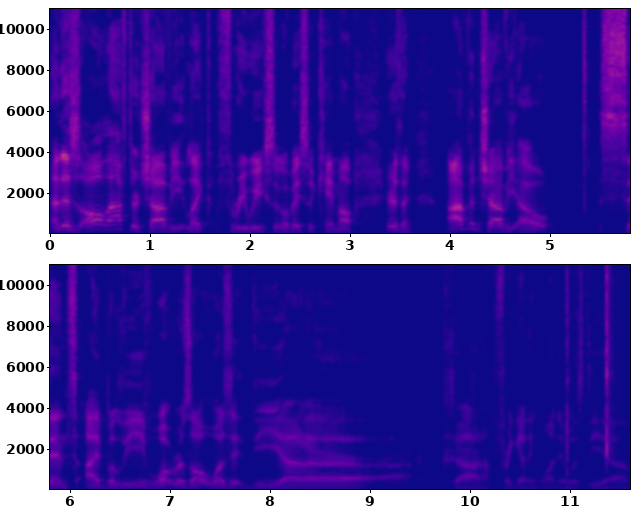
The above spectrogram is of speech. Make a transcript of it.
And this is all after Xavi, like three weeks ago, basically came out. Here's the thing I've been Xavi out since I believe, what result was it? The, uh, God, I'm forgetting one. It was the, um,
